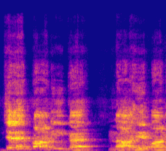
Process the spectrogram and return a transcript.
ਜੇ ਪ੍ਰਾਣੀ ਕੈ ਨਾਹਿ ਮਨ।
